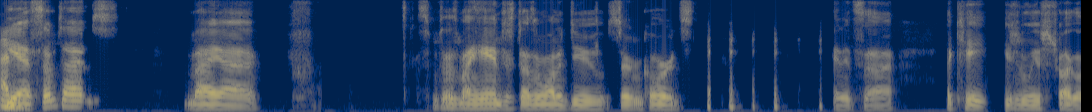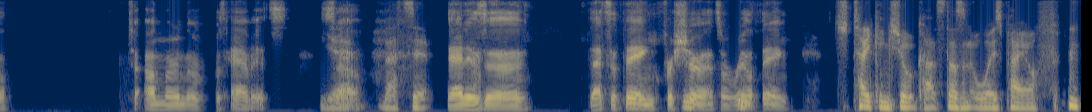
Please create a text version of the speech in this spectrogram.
and, yeah, sometimes my uh sometimes my hand just doesn't want to do certain chords. and it's uh occasionally a struggle to unlearn those habits. Yeah, so that's it. That is a that's a thing for sure. That's a real thing. Taking shortcuts doesn't always pay off. it,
